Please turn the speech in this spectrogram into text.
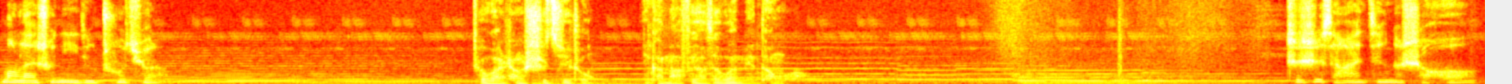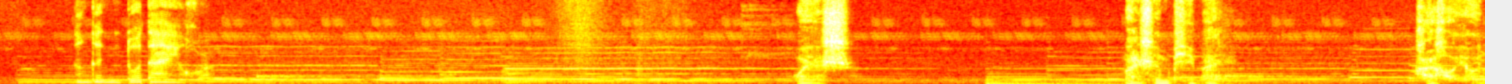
孟兰说你已经出去了。这晚上十几钟，你干嘛非要在外面等我？只是想安静的时候，能跟你多待一会儿。我也是，满身疲惫，还好有你。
